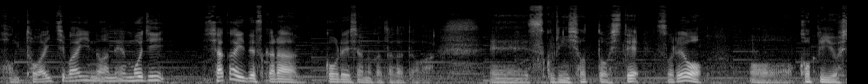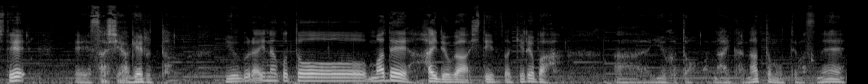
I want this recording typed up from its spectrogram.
ー、本当は一番いいのはね文字社会ですから高齢者の方々は、えー、スクリーンショットをしてそれをコピーをして、えー、差し上げると。いうぐらいなことまで配慮がしていただければあいうことないかなと思ってますね。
